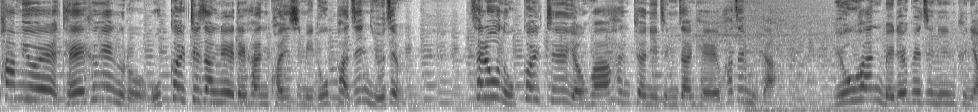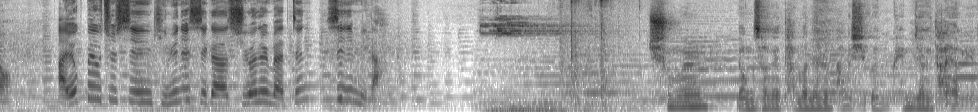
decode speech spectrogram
파묘의 대흥행으로 오컬트 장르에 대한 관심이 높아진 요즘 새로운 오컬트 영화 한 편이 등장해 화제입니다. 묘한 매력을 지닌 그녀 아역 배우 출신 김윤희 씨가 주연을 맡은 신입니다. 춤을 영상에 담아내는 방식은 굉장히 다양해요.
